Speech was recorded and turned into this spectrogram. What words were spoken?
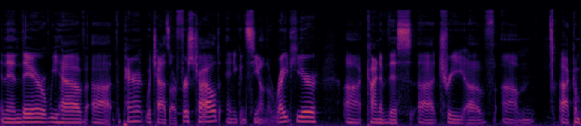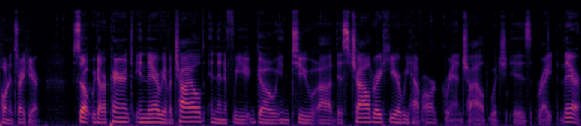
and then there we have uh, the parent, which has our first child, and you can see on the right here, uh, kind of this uh, tree of um, uh, components right here. So we got our parent in there, we have a child, and then if we go into uh, this child right here, we have our grandchild, which is right there.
